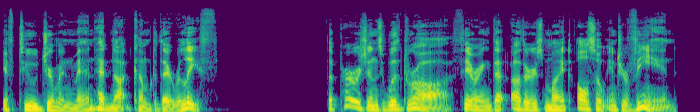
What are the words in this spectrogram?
if two German men had not come to their relief. The Persians withdraw, fearing that others might also intervene,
